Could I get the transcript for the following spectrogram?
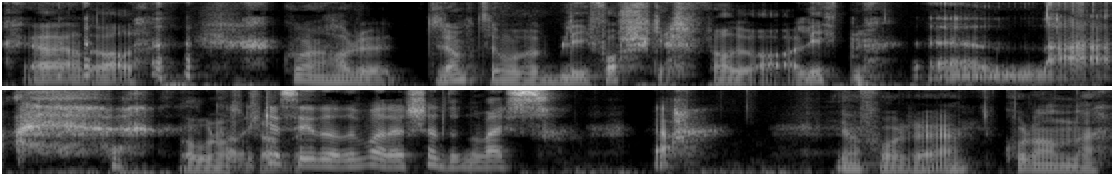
Ja, ja, det var det. Hvordan har du drømt om å bli forsker fra du var liten? Uh, nei Hva var det Kan vel ikke si det. Det bare skjedde underveis. Ja. Ja, for uh, hvordan, eh,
